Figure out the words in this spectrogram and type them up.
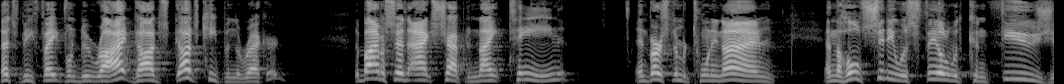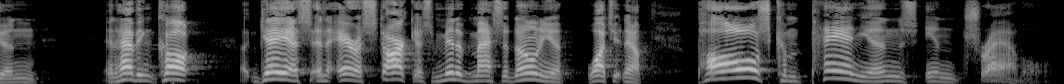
let's be faithful and do right. God's God's keeping the record. The Bible said in Acts chapter 19, in verse number 29, and the whole city was filled with confusion, and having caught Gaius and Aristarchus, men of Macedonia, watch it now Paul's companions in travel.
